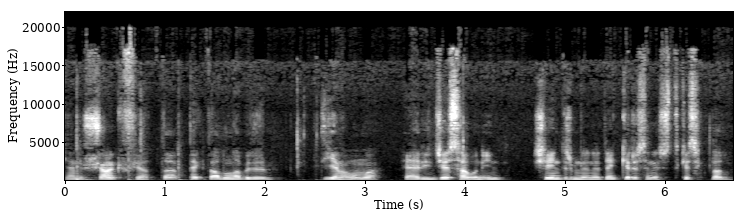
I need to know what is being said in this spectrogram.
Yani şu anki fiyatta pek de alınabilir diyemem ama eğer ince hesabını in şey indirimlerine denk gelirseniz kesinlikle alın.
